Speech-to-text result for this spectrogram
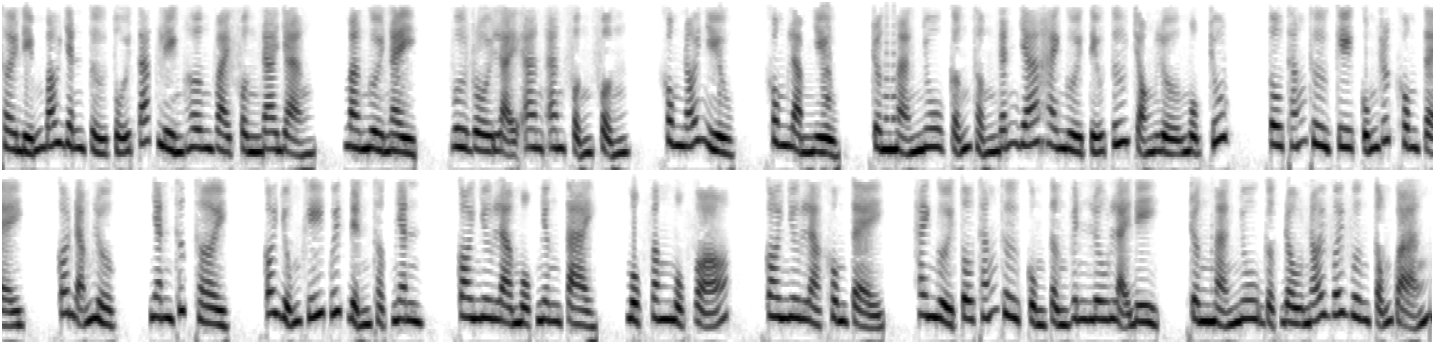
thời điểm báo danh tự tuổi tác liền hơn vài phần đa dạng, mà người này, vừa rồi lại an an phận phận, không nói nhiều, không làm nhiều, Trần Mạn Nhu cẩn thận đánh giá hai người tiểu tứ chọn lựa một chút, Tô Thắng Thư kia cũng rất không tệ, có đảm lược, nhanh thức thời, có dũng khí quyết định thật nhanh, coi như là một nhân tài, một văn một võ, coi như là không tệ, hai người Tô Thắng Thư cùng Tần Vinh lưu lại đi, Trần Mạn Nhu gật đầu nói với Vương Tổng quản,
